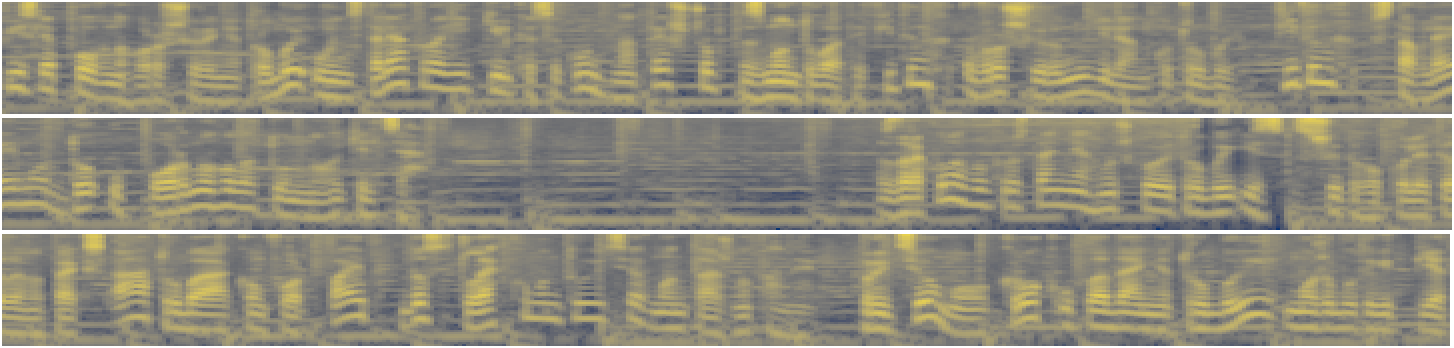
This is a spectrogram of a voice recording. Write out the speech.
Після повного розширення труби у інсталятора є кілька секунд на те, щоб змонтувати фітинг в розширену ділянку труби. Фітинг вставляємо до упорного латунного кільця. За рахунок використання гнучкої труби із зшитого поліетилену PEX A, труба Comfort Pipe досить легко монтується в монтажну панель. При цьому крок укладання труби може бути від 5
